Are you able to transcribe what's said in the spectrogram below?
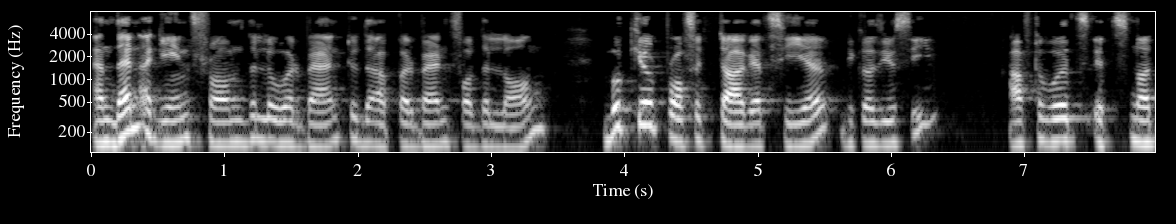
and then again from the lower band to the upper band for the long. Book your profit targets here because you see afterwards it's not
